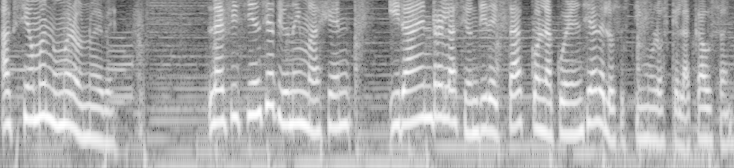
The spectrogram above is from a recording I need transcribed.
Axioma número 9. La eficiencia de una imagen irá en relación directa con la coherencia de los estímulos que la causan.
